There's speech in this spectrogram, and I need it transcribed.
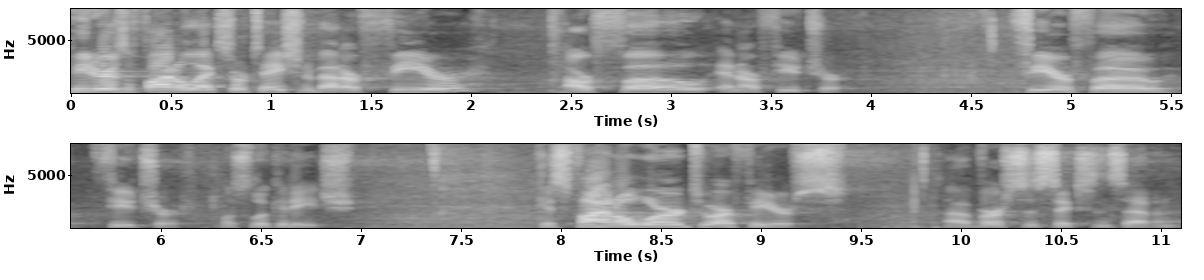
Peter has a final exhortation about our fear, our foe, and our future. Fear, foe, future. Let's look at each. His final word to our fears, uh, verses 6 and 7.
